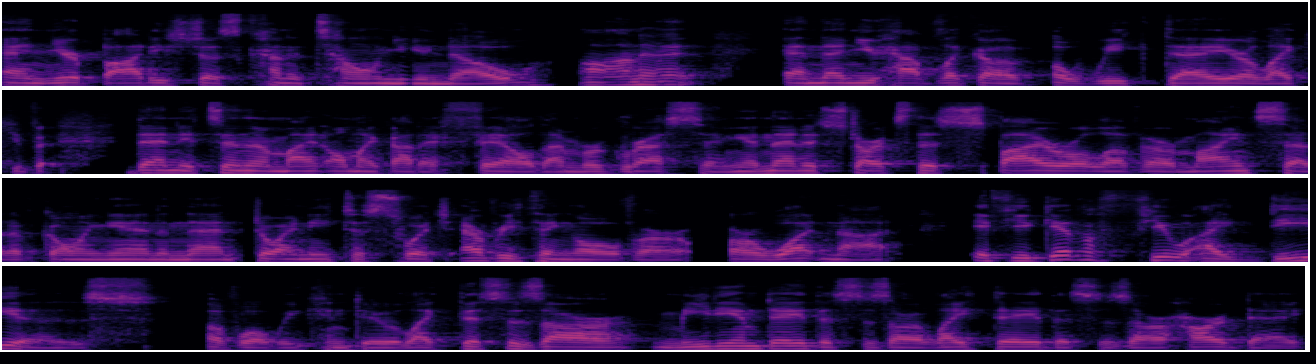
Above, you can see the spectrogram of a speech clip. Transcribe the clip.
and your body's just kind of telling you no on it, and then you have like a, a weak day or like you've, then it's in their mind, oh my God, I failed. I'm regressing. And then it starts this spiral of our mindset of going in and then do I need to switch everything over or whatnot? If you give a few ideas of what we can do, like this is our medium day, this is our light day, this is our hard day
